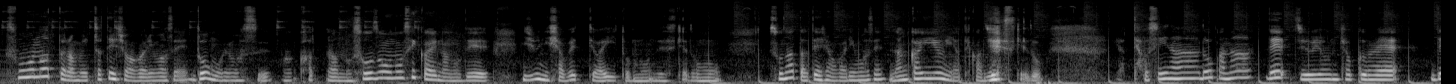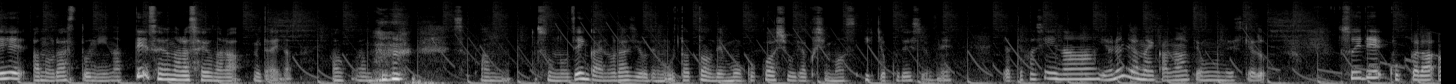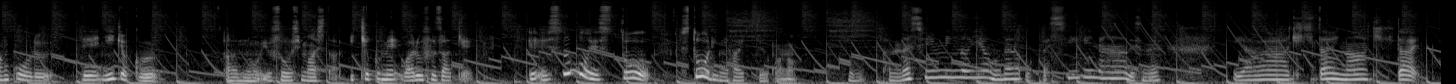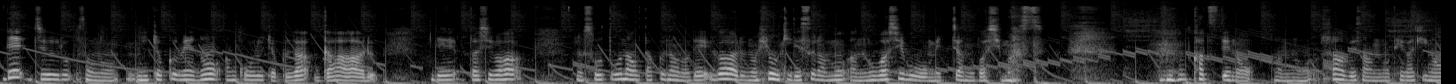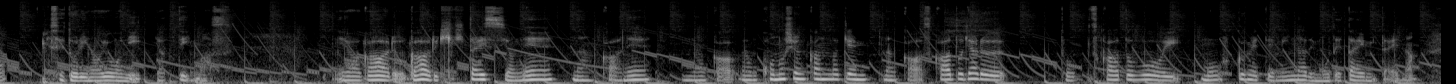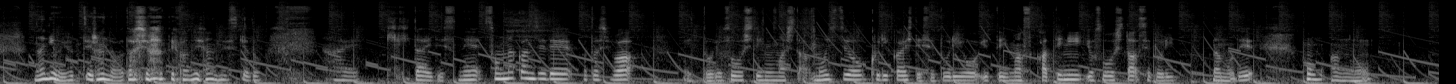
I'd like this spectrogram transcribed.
そうなったらめっちゃテンション上がりません？どう思います、まあ、あの想像の世界なので自由に喋ってはいいと思うんですけども。そうなったらテンション上がりません？何回言うんやって感じですけど。やってほしいなどうかな？で14曲目であのラストになって「さよならさよなら」みたいな。ああのあのその前回のラジオでも歌ったのでもうここは省略します。1曲ですよね。やってほしいな。やるんじゃないかなって思うんですけど。それでこっからアンコールで2曲あの予想しました。1曲目「悪ふざけ」え SOS とストーリーに入ってるかな？悲しみのようなおかしいなですね。いやー聞きたいな聞きたい。で16その2曲目のアンコール曲が「ガール」で私は相当なオタクなのでガールの表記ですらもあの伸ばし棒をめっちゃ伸ばします。かつてのあの澤部さんの手書きの瀬取りのようにやっています。いやガールガール聞きたいっすよね。なんかねなんかこの瞬間だけなんかスカートギャルとスカートボーイも含めてみんなでモテたいみたいな何を言ってるんだ私はって感じなんですけど。はい聞きたいですね。そんな感じで私はえっと、予想してみました。もう一度繰り返して瀬戸りを言っています。勝手に予想した瀬戸りなのであの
